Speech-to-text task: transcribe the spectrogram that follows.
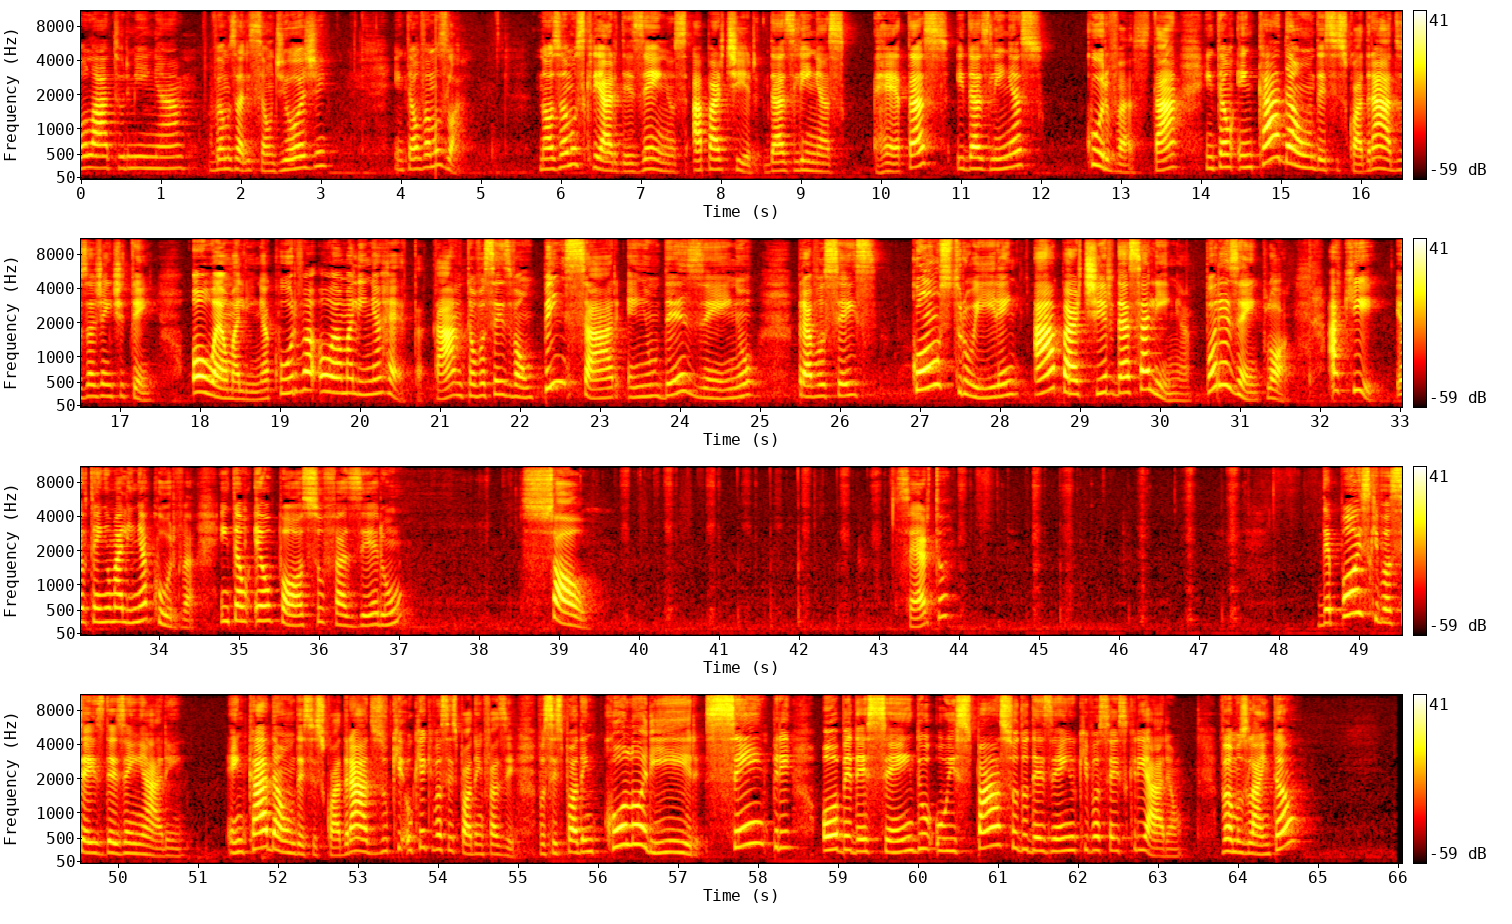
Olá, turminha! Vamos à lição de hoje? Então, vamos lá. Nós vamos criar desenhos a partir das linhas retas e das linhas curvas, tá? Então, em cada um desses quadrados, a gente tem ou é uma linha curva ou é uma linha reta, tá? Então, vocês vão pensar em um desenho para vocês construírem a partir dessa linha. Por exemplo, ó, aqui eu tenho uma linha curva, então eu posso fazer um sol. Certo? Depois que vocês desenharem em cada um desses quadrados, o que, o que, que vocês podem fazer? Vocês podem colorir, sempre obedecendo o espaço do desenho que vocês criaram. Vamos lá, então?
